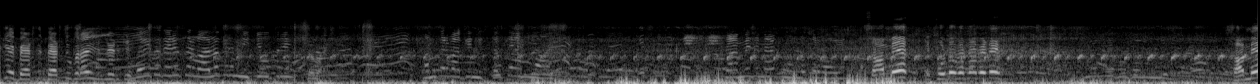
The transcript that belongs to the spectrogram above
के बैठ बैठ तू करा लेट वही तो करवा लो फिर नीचे उतरे। चलो। हम करवा के निकलते हैं हम सामने से मेरा फ़ोन करवाओ सामने एक फ़ोटो करना बेटे। सामने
